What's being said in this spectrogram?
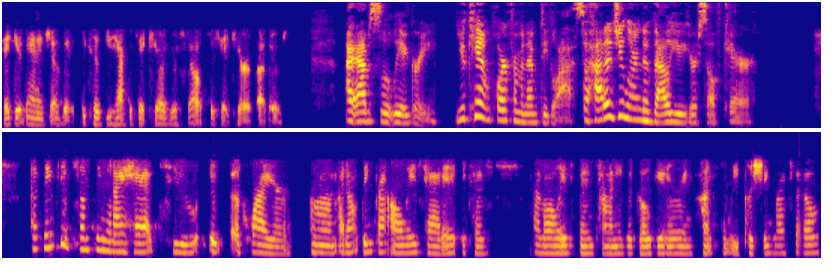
take advantage of it because you have to take care of yourself to take care of others. I absolutely agree. You can't pour from an empty glass. So, how did you learn to value your self care? I think it's something that I had to acquire. Um, I don't think I always had it because I've always been kind of a go getter and constantly pushing myself.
